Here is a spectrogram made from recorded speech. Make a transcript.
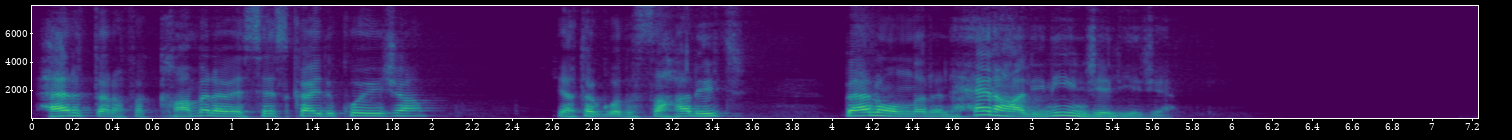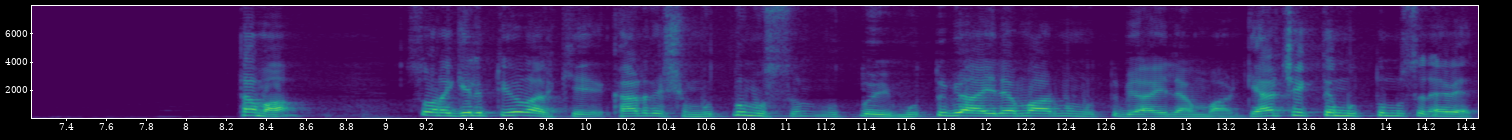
Her tarafa kamera ve ses kaydı koyacağım. Yatak odası hariç. Ben onların her halini inceleyeceğim. Tamam. Sonra gelip diyorlar ki kardeşim mutlu musun? Mutluyum. Mutlu bir ailen var mı? Mutlu bir ailem var. Gerçekten mutlu musun? Evet.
